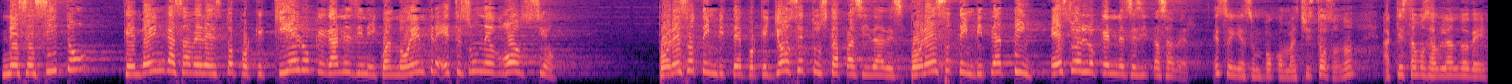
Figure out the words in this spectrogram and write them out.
Necesito que vengas a ver esto porque quiero que ganes dinero. Y cuando entre, esto es un negocio. Por eso te invité, porque yo sé tus capacidades, por eso te invité a ti. Eso es lo que necesitas saber. Eso ya es un poco más chistoso, ¿no? Aquí estamos hablando de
